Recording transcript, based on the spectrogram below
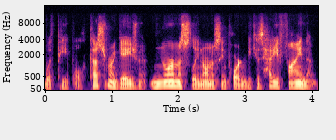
with people, customer engagement, enormously, enormously important because how do you find them?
